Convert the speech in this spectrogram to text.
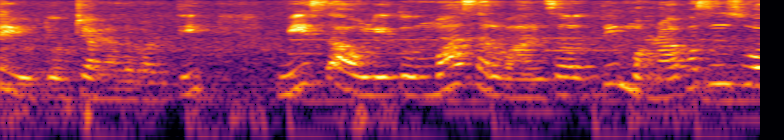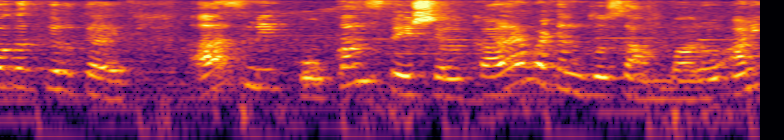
माझ्या यूट्यूब चॅनलवरती मी सावली तुम्हा सर्वांचं अगदी मनापासून स्वागत करते. आहे आज मी कोकण स्पेशल काळ्या वाटणतो सांबारो आणि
